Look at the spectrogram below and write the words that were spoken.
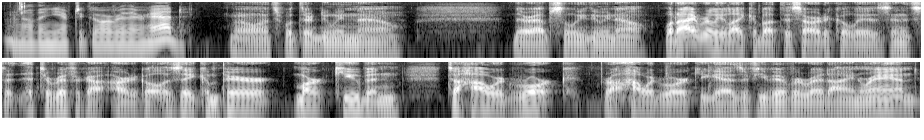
well, then you have to go over their head. Well, that's what they're doing now. They're absolutely doing now. What I really like about this article is, and it's a, a terrific article, is they compare Mark Cuban to Howard Roark. Howard Roark, you guys, if you've ever read Ayn Rand,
